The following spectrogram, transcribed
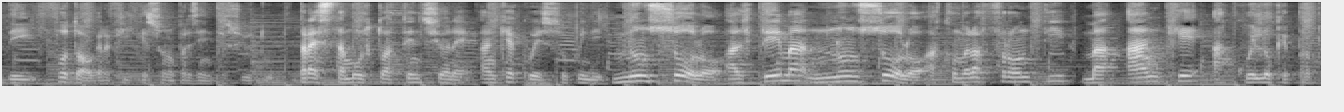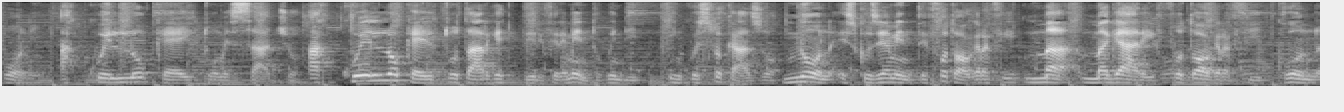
dei fotografi che sono presenti su YouTube. Presta molto attenzione anche a questo, quindi non solo al tema, non solo a come lo affronti, ma anche a quello che proponi, a quello che è il tuo messaggio, a quello che è il tuo target di riferimento, quindi in questo caso non esclusivamente fotografi, ma magari fotografi con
